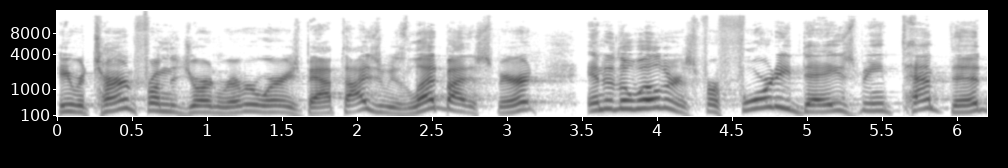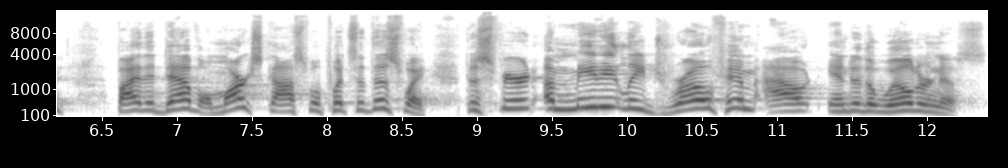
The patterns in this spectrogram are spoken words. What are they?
He returned from the Jordan River where he's baptized. He was led by the Spirit into the wilderness for 40 days being tempted by the devil. Mark's gospel puts it this way the Spirit immediately drove him out into the wilderness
